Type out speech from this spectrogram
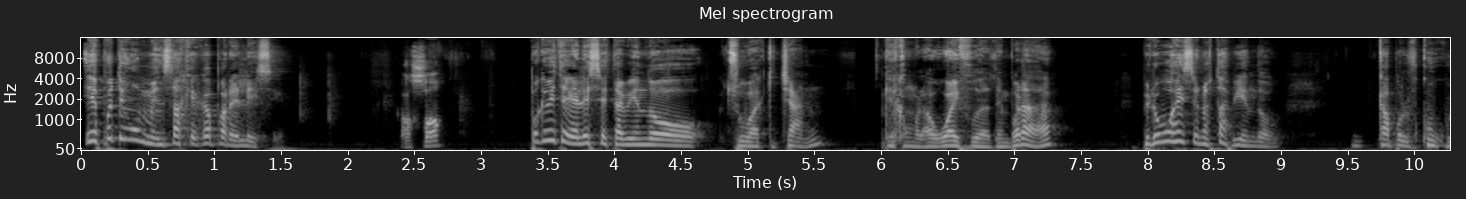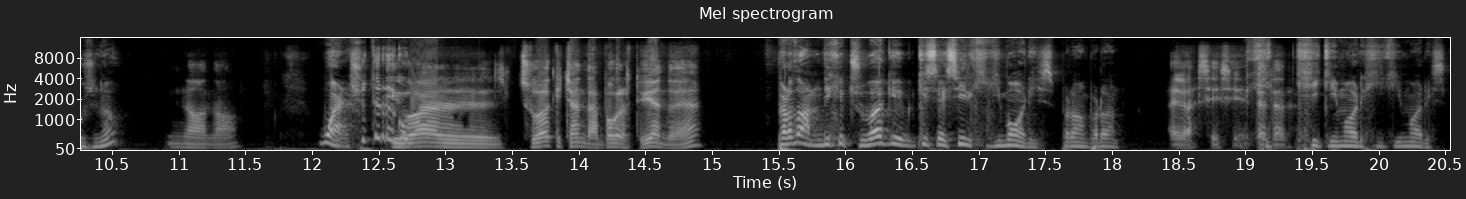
Y después tengo un mensaje acá para el S. Ojo. Porque viste que el S está viendo Tsubaki-chan, que es como la waifu de la temporada. Pero vos ese no estás viendo Couple of Cuckoos, ¿no? No, no. Bueno, yo te recomiendo. Igual Tsubaki-chan tampoco lo estoy viendo, ¿eh? Perdón, dije Tsubaki, quise decir Hikimoris. Perdón, perdón. Ahí va, sí, sí, está, está. Hi- Hikimoris, Hikimoris.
